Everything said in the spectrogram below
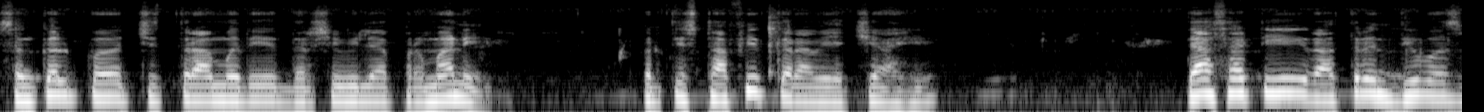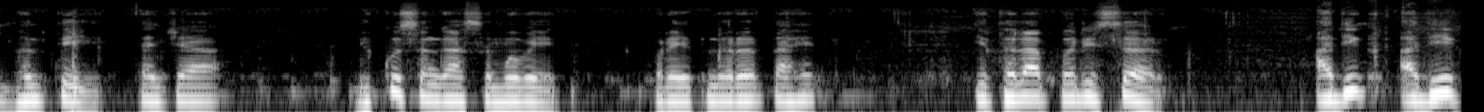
संकल्प चित्रामध्ये दर्शविल्याप्रमाणे प्रतिष्ठापित करावयाची आहे. त्यासाठी रात्रंदिवस भंते त्यांच्या भिक्खू संघासमवेत प्रयत्नरत आहेत. इथला परिसर अधिक अधिक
